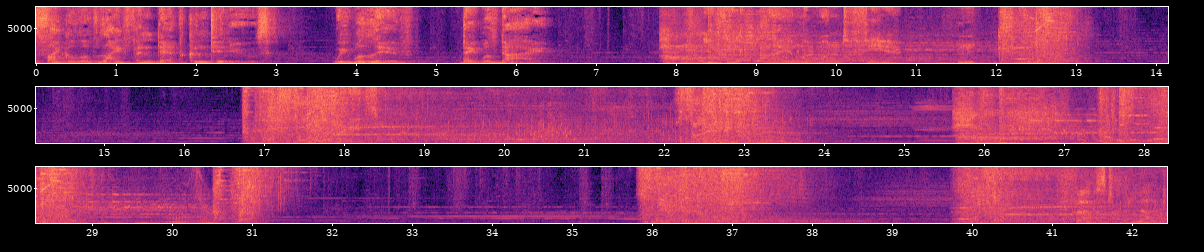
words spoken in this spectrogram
cycle of life and death continues. We will live, they will die. You think I am the one to fear? Hmm. First blood.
